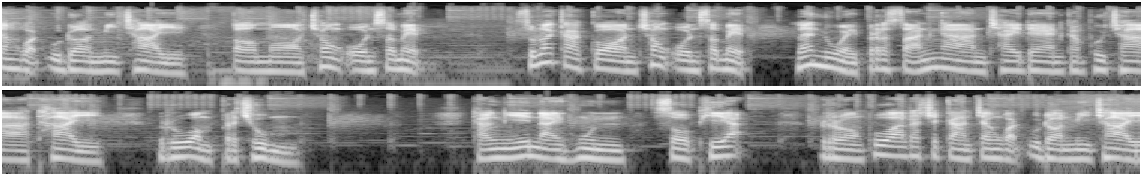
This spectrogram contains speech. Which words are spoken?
จังหวัดอุดรมีชัยตมช่องโอนเสม็ดศุลกากรช่องโอนเสม็ดและหน่วยประสานงานชายแดนกัมพูชาไทย ร่วมประชุม ทั้งนี้นายหุนโซเพีย รองผู้ว่าราชการจังหวัดอุดรมีชัย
